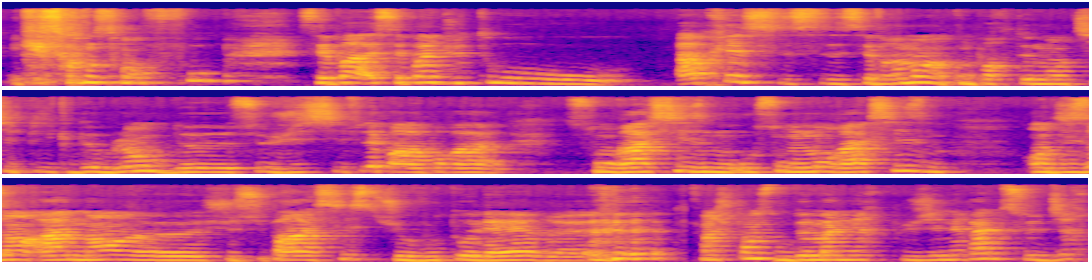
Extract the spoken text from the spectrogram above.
et qu'est-ce qu'on s'en fout? C'est pas c'est pas du tout après c'est vraiment un comportement typique de blanc de se justifier par rapport à son racisme ou son non racisme en disant ah non euh, je suis pas raciste je vous tolère. Enfin je pense de manière plus générale se dire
